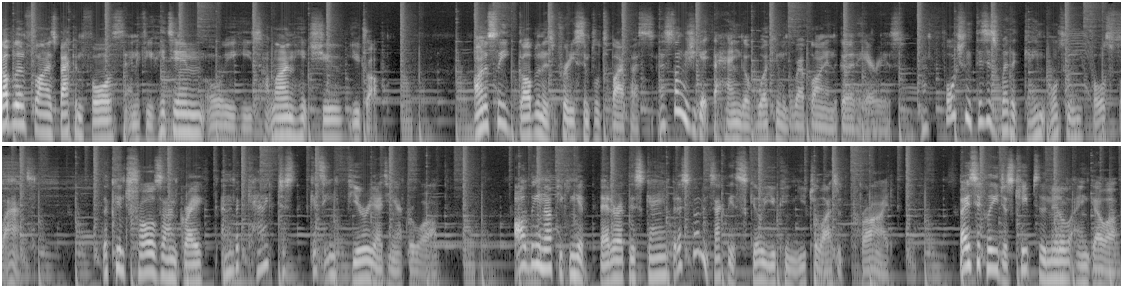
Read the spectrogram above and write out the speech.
Goblin flies back and forth, and if you hit him or his line hits you, you drop. Honestly, Goblin is pretty simple to bypass, as long as you get the hang of working with the web line in the girder areas. Unfortunately, this is where the game ultimately falls flat. The controls aren't great, and the mechanic just gets infuriating after a while. Oddly enough, you can get better at this game, but it's not exactly a skill you can utilize with pride. Basically, just keep to the middle and go up.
